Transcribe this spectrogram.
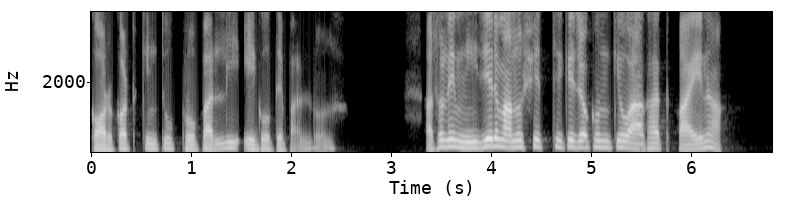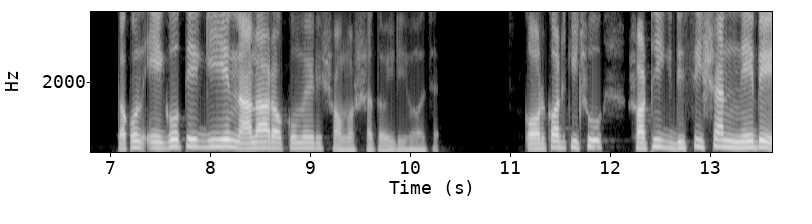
কর্কট কিন্তু প্রপারলি এগোতে পারল না। আসলে নিজের মানুষের থেকে যখন কেউ আঘাত পায় না, তখন এগোতে গিয়ে নানা রকমের সমস্যা তৈরি হয়ে যায়। কর্কট কিছু সঠিক ডিসিশন নেবে,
